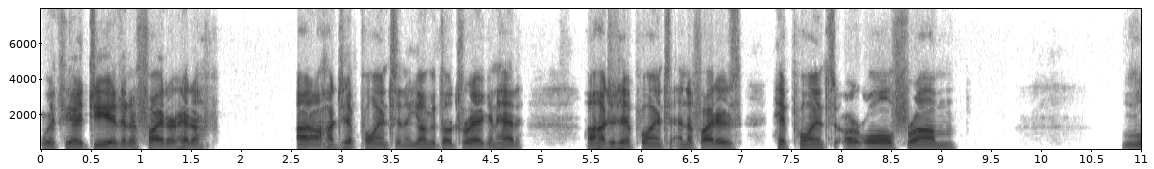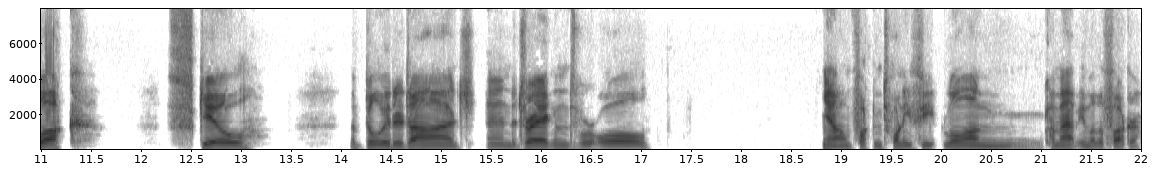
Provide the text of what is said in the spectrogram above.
with the idea that a fighter had a I know, 100 hit points and a young adult dragon had 100 hit points, and the fighter's hit points are all from luck, skill, ability to dodge, and the dragons were all, you know, I'm fucking 20 feet long. Come at me, motherfucker.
